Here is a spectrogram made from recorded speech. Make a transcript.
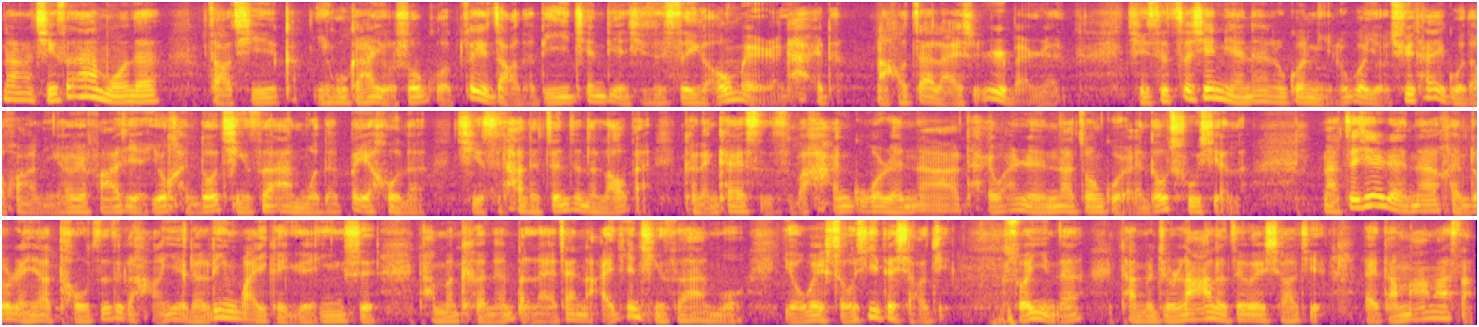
那情色按摩呢？早期银狐刚才有说过，最早的第一间店其实是一个欧美人开的。然后再来是日本人。其实这些年呢，如果你如果有去泰国的话，你还会发现有很多情色按摩的背后呢，其实它的真正的老板可能开始什么韩国人啊、台湾人啊、中国人都出现了。那这些人呢，很多人要投资这个行业的另外一个原因是，他们可能本来在哪一间情色按摩有位熟悉的小姐，所以呢，他们就拉了这位小姐来当妈妈桑，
